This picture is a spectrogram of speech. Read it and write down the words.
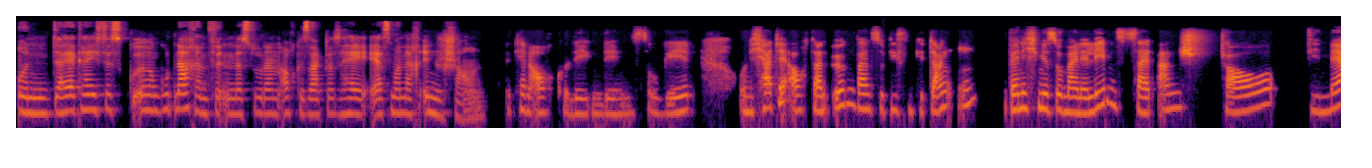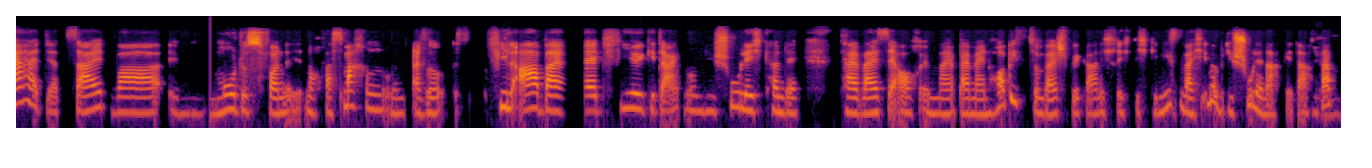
Und daher kann ich das gut nachempfinden, dass du dann auch gesagt hast, hey, erstmal nach innen schauen. Kenne auch Kollegen, denen es so geht. Und ich hatte auch dann irgendwann so diesen Gedanken, wenn ich mir so meine Lebenszeit anschaue, die Mehrheit der Zeit war im Modus von noch was machen und also viel Arbeit, viel Gedanken um die Schule. Ich konnte teilweise auch in mein, bei meinen Hobbys zum Beispiel gar nicht richtig genießen, weil ich immer über die Schule nachgedacht ja. habe.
